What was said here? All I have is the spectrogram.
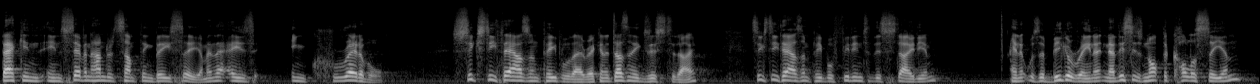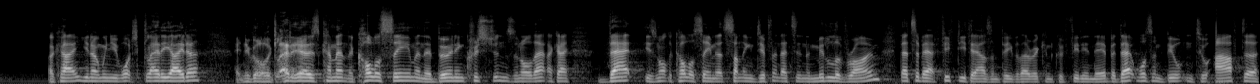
Back in, in 700 something BC. I mean, that is incredible. 60,000 people, they reckon. It doesn't exist today. 60,000 people fit into this stadium, and it was a big arena. Now, this is not the Colosseum. Okay, you know, when you watch Gladiator and you've got all the gladiators come out in the Colosseum and they're burning Christians and all that, okay, that is not the Colosseum. That's something different. That's in the middle of Rome. That's about 50,000 people, they reckon, could fit in there. But that wasn't built until after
